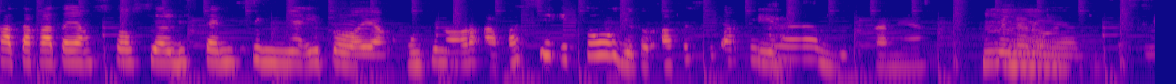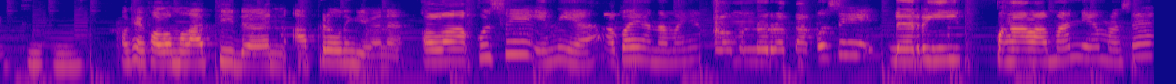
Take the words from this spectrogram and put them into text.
kata-kata yang social distancingnya itu loh yang mungkin orang apa sih itu gitu apa sih artinya gitu kan ya Mm-mm. banget. Mm-mm. Oke, kalau Melati dan April nih gimana? Kalau aku sih ini ya, apa ya namanya? Kalau menurut aku sih dari pengalamannya, maksudnya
